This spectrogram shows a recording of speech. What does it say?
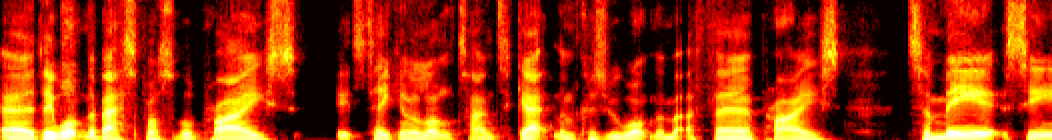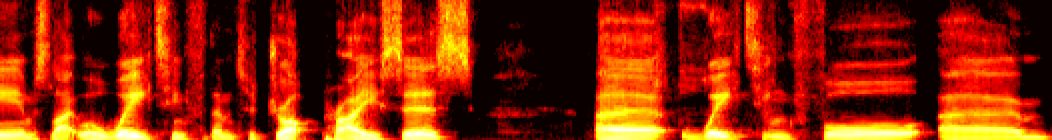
uh, they want the best possible price. It's taken a long time to get them because we want them at a fair price. To me, it seems like we're waiting for them to drop prices, uh, waiting for um,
